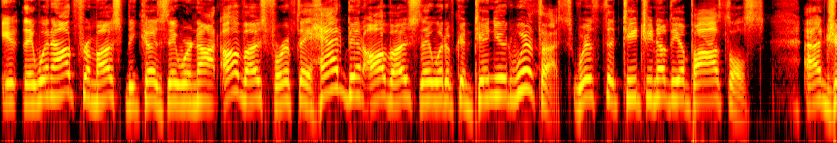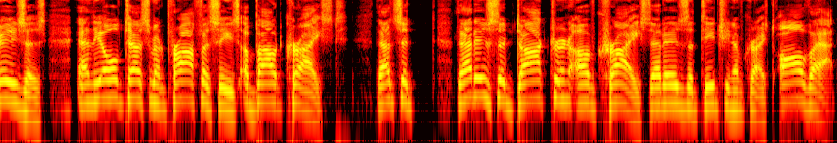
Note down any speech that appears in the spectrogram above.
If they went out from us because they were not of us, for if they had been of us, they would have continued with us, with the teaching of the apostles and Jesus and the Old Testament prophecies about Christ. That's a that is the doctrine of Christ. That is the teaching of Christ. All that.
